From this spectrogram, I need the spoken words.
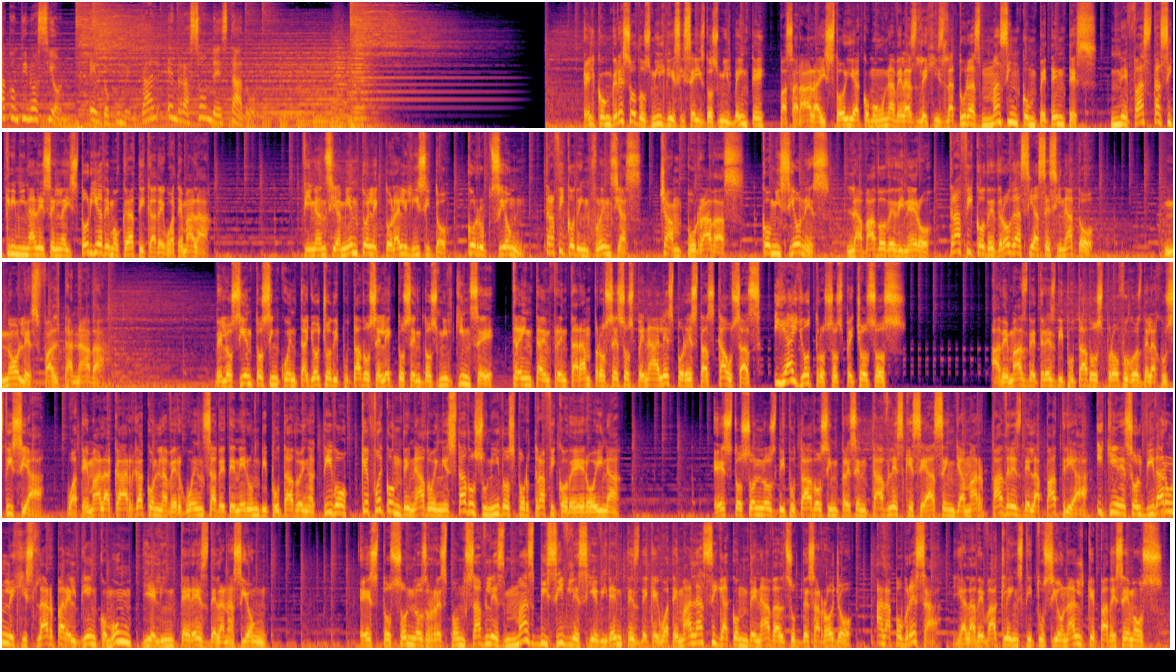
A continuación, el documental En Razón de Estado. El Congreso 2016-2020 pasará a la historia como una de las legislaturas más incompetentes, nefastas y criminales en la historia democrática de Guatemala. Financiamiento electoral ilícito, corrupción, tráfico de influencias, champurradas, comisiones, lavado de dinero, tráfico de drogas y asesinato. No les falta nada. De los 158 diputados electos en 2015, 30 enfrentarán procesos penales por estas causas y hay otros sospechosos. Además de tres diputados prófugos de la justicia, Guatemala carga con la vergüenza de tener un diputado en activo que fue condenado en Estados Unidos por tráfico de heroína. Estos son los diputados impresentables que se hacen llamar padres de la patria y quienes olvidaron legislar para el bien común y el interés de la nación. Estos son los responsables más visibles y evidentes de que Guatemala siga condenada al subdesarrollo, a la pobreza y a la debacle institucional que padecemos.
